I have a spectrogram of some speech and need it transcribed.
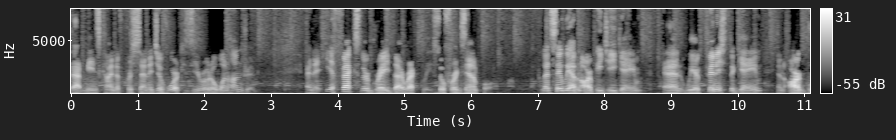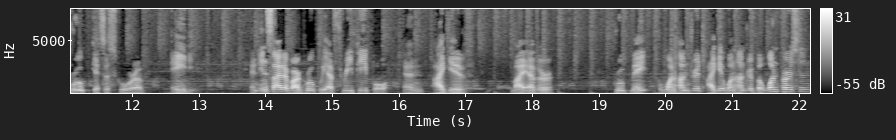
that means kind of percentage of work, 0 to 100. And it affects their grade directly. So for example, let's say we have an RPG game and we have finished the game and our group gets a score of 80. And inside of our group we have three people and I give my other group mate 100, I get 100, but one person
